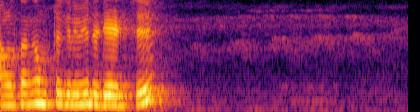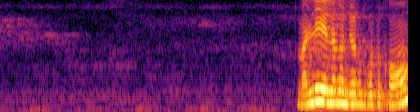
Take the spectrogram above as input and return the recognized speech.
அவ்வளோதாங்க முட்டை கிரேவியும் ரெடி ஆகிடுச்சு மல்லி எல்லாம் கொஞ்சோண்டு போட்டுக்கோம்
